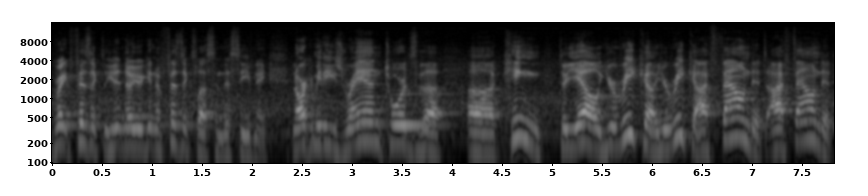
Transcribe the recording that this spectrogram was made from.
Great physics. You didn't know you were getting a physics lesson this evening. And Archimedes ran towards the uh, king to yell, Eureka, Eureka, I found it, I found it.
